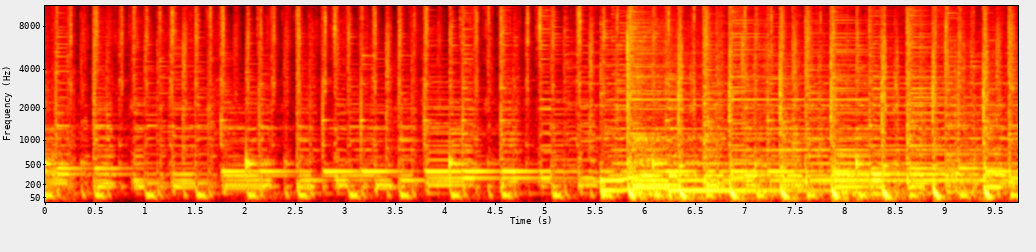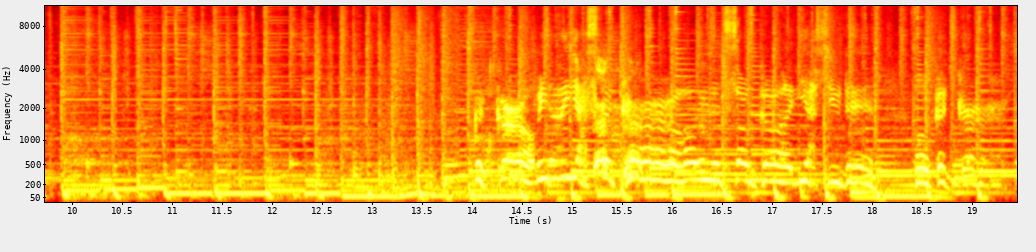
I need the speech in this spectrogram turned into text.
Good girl. Yes, good girl. Oh, you did so good. Yes, you did. Oh, good girl.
